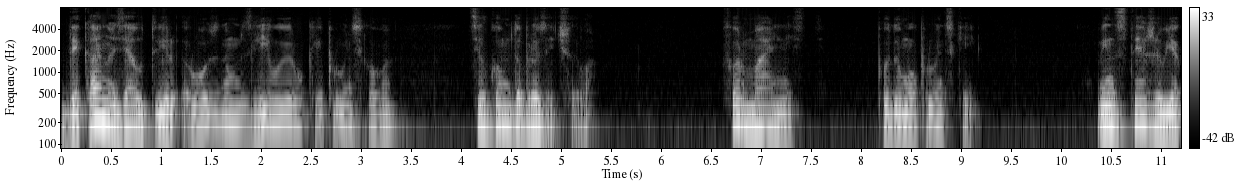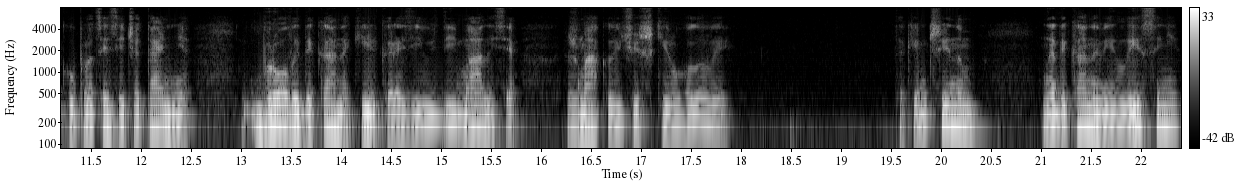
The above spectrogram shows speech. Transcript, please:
Декан узяв твір роздум з лівої руки Прунського цілком доброзичливо. Формальність, подумав Прунський. Він стежив, як у процесі читання брови декана кілька разів здіймалися, жмакаючи шкіру голови. Таким чином, на декановій лисині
